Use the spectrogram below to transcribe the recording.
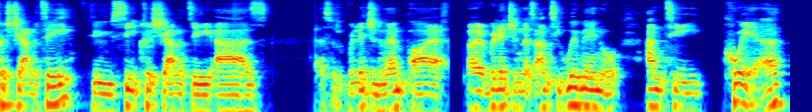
Christianity, who see Christianity as a sort of religion of empire, a religion that's anti women or anti queer,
